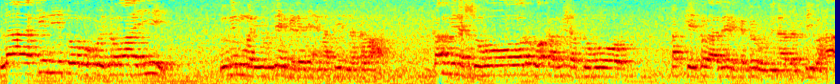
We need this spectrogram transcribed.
لكن يتوبكو يتوايي دون مريم له من نعمتين تمام كم من الشهور وكم من الدهور. تكيتوا عليك كبروا من هذا التيبها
